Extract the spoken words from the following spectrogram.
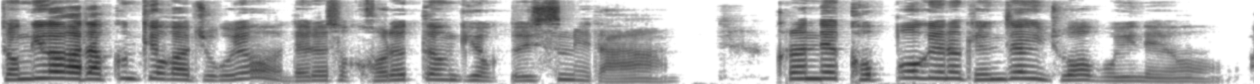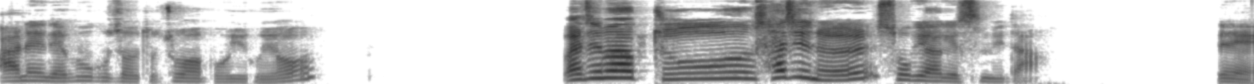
전기가 가다 끊겨가지고요 내려서 걸었던 기억도 있습니다. 그런데 겉보기에는 굉장히 좋아 보이네요. 안에 내부 구조도 좋아 보이고요. 마지막 두 사진을 소개하겠습니다. 네.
